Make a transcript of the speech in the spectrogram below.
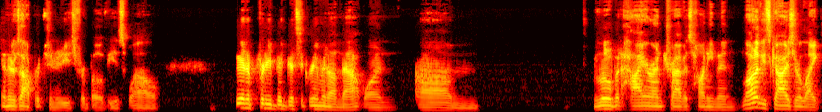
and there's opportunities for Bovey as well. We had a pretty big disagreement on that one. Um, a little bit higher on Travis Honeyman. A lot of these guys are like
